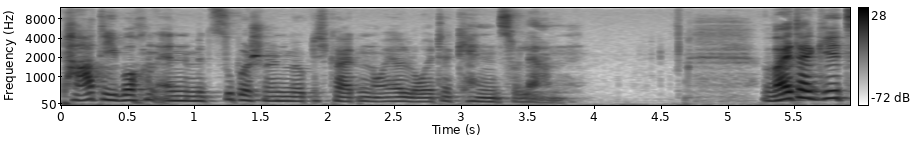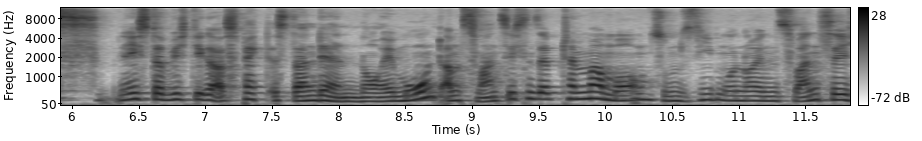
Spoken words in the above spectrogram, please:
Party-Wochenende mit super schönen Möglichkeiten, neue Leute kennenzulernen. Weiter geht's. Nächster wichtiger Aspekt ist dann der Neumond am 20. September, morgens um 7.29 Uhr.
